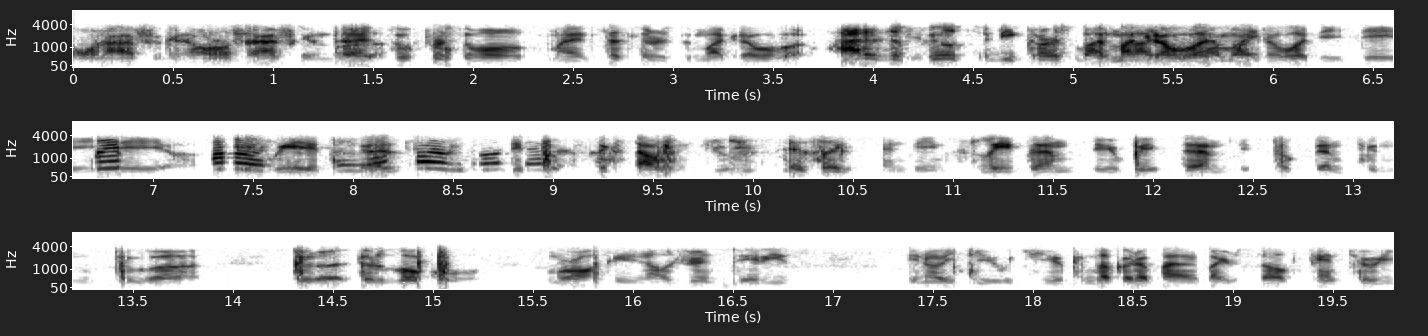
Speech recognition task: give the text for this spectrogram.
own African, North African Right, brother. so first of all, my ancestors, the Magrawa, How does it feel to be cursed by the God, you Magrawa, Hamite? Magrawa, they, they, they, uh, they raided Fez. They took 6,000 Jews. It's like, and they enslaved them, they raped them, they took them to, to, uh, to the, the local Moroccan and Algerian cities. You know, if you, you can look it up by, by yourself, 1030.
